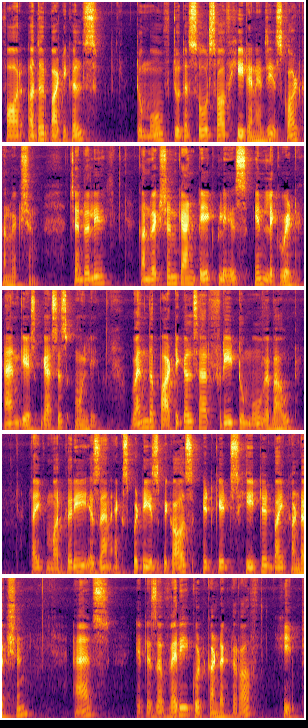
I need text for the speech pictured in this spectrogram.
for other particles to move to the source of heat energy is called convection. Generally convection can take place in liquid and gas gases only. When the particles are free to move about like mercury is an expertise because it gets heated by conduction as it is a very good conductor of heat.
